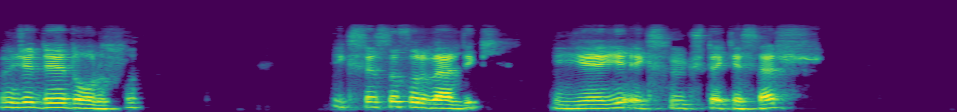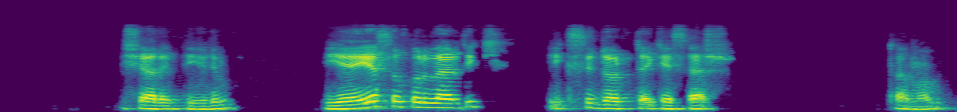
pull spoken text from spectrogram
Önce D doğrusu. X'e 0 verdik. Y'yi eksi 3'te keser. İşaretleyelim. Y'ye 0 verdik. X'i 4'te keser. Tamam.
